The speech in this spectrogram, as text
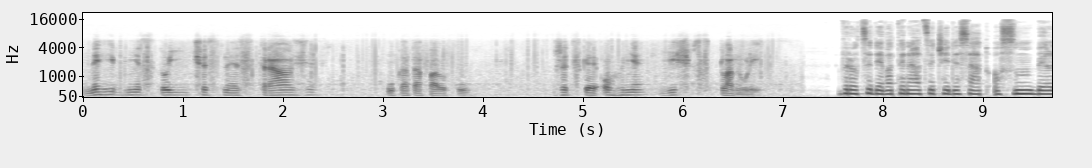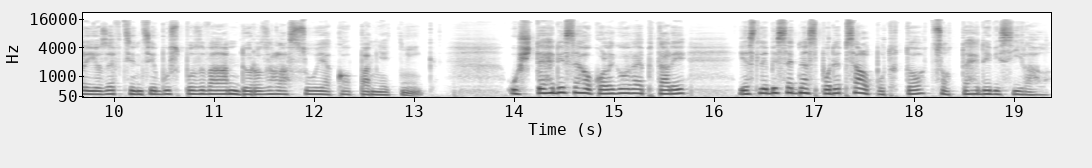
Nehybně stojí čestné stráže u katafalku. Řecké ohně již vzplanuly. V roce 1968 byl Josef Cincibus pozván do rozhlasu jako pamětník. Už tehdy se ho kolegové ptali, jestli by se dnes podepsal pod to, co tehdy vysílal.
